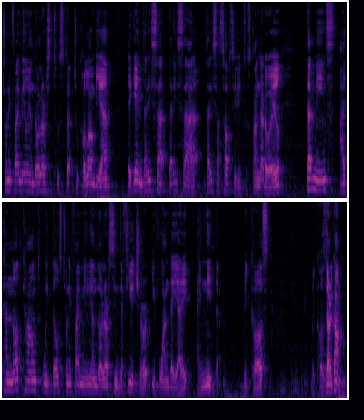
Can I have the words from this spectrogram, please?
$25 million to, to Colombia, again, that is, a, that, is a, that is a subsidy to Standard Oil. That means I cannot count with those $25 million in the future if one day I, I need them because, because they're gone.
